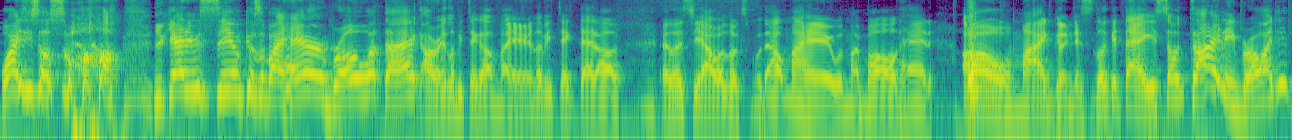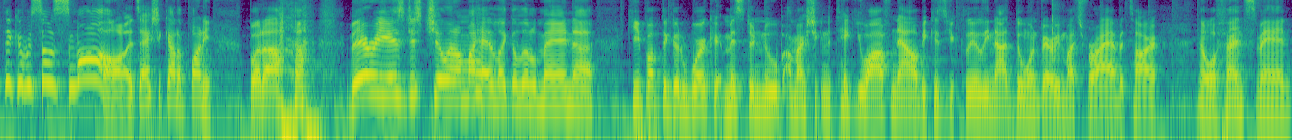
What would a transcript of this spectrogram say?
Why is he so small? You can't even see him because of my hair, bro. What the heck? All right, let me take off my hair. Let me take that off. And let's see how it looks without my hair, with my bald head. Oh my goodness. Look at that. He's so tiny, bro. I didn't think it was so small. It's actually kind of funny. But uh, there he is, just chilling on my head like a little man. Uh, Keep up the good work, Mr. Noob. I'm actually going to take you off now because you're clearly not doing very much for our avatar. No offense, man.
